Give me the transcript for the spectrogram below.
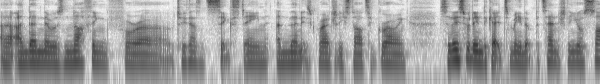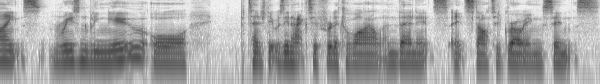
Uh, and then there was nothing for uh, 2016, and then it's gradually started growing. So this would indicate to me that potentially your site's reasonably new, or potentially it was inactive for a little while, and then it's it started growing since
